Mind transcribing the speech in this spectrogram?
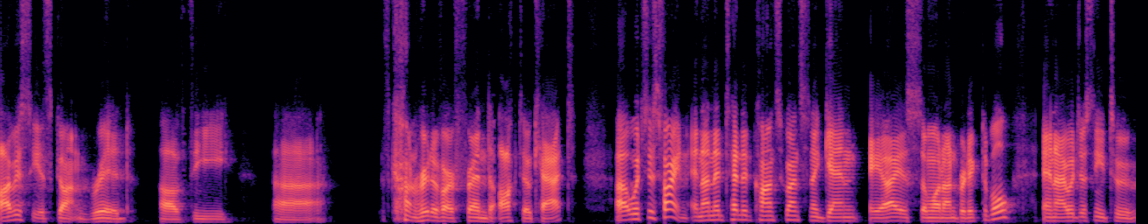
obviously, it's gotten rid of the uh, it's gotten rid of our friend Octocat, uh, which is fine. An unintended consequence, and again, AI is somewhat unpredictable, and I would just need to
